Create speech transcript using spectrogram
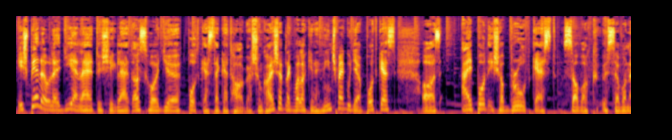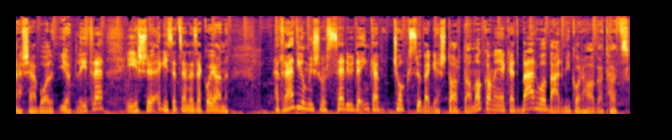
és például egy ilyen lehetőség lehet az, hogy podcasteket hallgassunk. Ha esetleg valakinek nincs meg, ugye a podcast az iPod és a broadcast szavak összevonásából jött létre, és egész egyszerűen ezek olyan Hát rádióműsor szerű, de inkább csak szöveges tartalmak, amelyeket bárhol, bármikor hallgathatsz.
